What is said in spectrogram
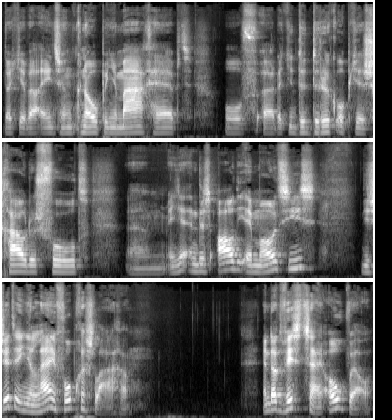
Dat je wel eens een knoop in je maag hebt, of uh, dat je de druk op je schouders voelt. Je, en dus al die emoties, die zitten in je lijf opgeslagen. En dat wist zij ook wel.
